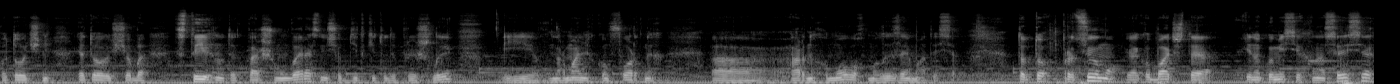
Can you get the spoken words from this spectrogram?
поточні для того, щоб встигнути к 1 вересні, щоб дітки туди прийшли і в нормальних, комфортних, е, гарних умовах могли займатися. Тобто працюємо, як ви бачите, і на комісіях, і на сесіях,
